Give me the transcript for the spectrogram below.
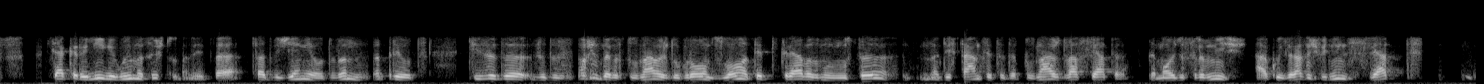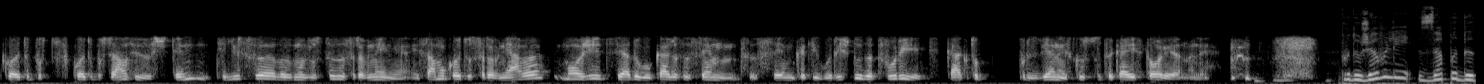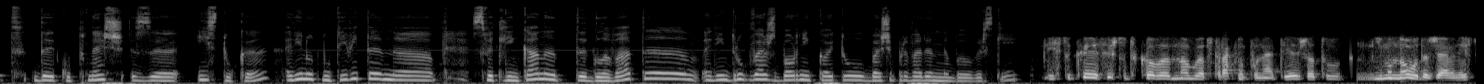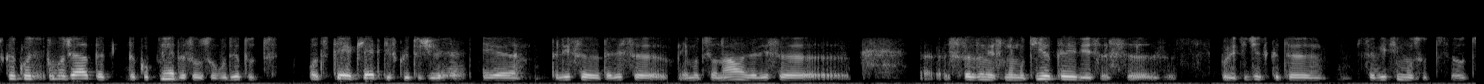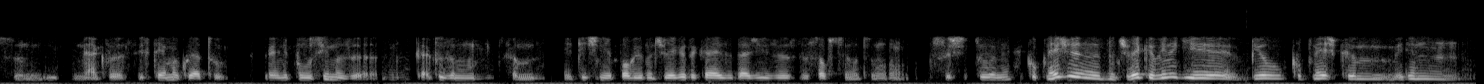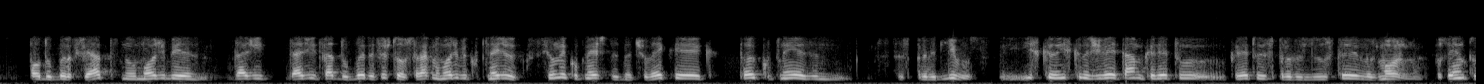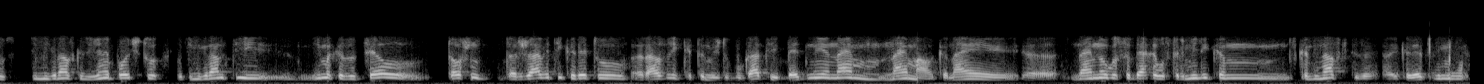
всяка религия го има също, нали, това, това движение отвън, вътре от ти за да, за да започнеш да разпознаваш добро от зло, на теб ти трябва възможността на дистанцията да познаваш два свята, да можеш да сравниш. Ако израснеш в един свят, който, в който постоянно си защитен, ти липсва възможността за сравнение. И само който сравнява, може сега да го кажа съвсем, съвсем категорично, да твори както произведение на изкуство, така и история. Нали? Продължава ли Западът да е купнеш за изтока? Един от мотивите на Светлинка над главата, един друг ваш сборник, който беше преведен на български? Изтока е също такова много абстрактно понятие, защото има много държави на изтока, които продължават да, да купнеят, да се освободят от, от тези клетки, в които живеят. Дали са, дали са емоционални, дали са свързани с немотията или с, с политическата зависимост от, от някаква система, която е непоносима за, както за, за етичния поглед на човека, така и за, даже и за, за собственото му съществуване. Купнежа на човека винаги е бил купнеж към един по-добър свят, но може би е, даже, даже и това добър е също абстрактно. Може би купнежа, силният купнеж на човека е той купне е за справедливост. Иска, иска да живее там, където, където е справедливостта е възможна. Последното от иммигрантско движение, повечето от иммигранти имаха за цел точно държавите, където разликата между богати и бедни е най- най-малка, най- най-много се бяха устремили към скандинавските държави, където има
